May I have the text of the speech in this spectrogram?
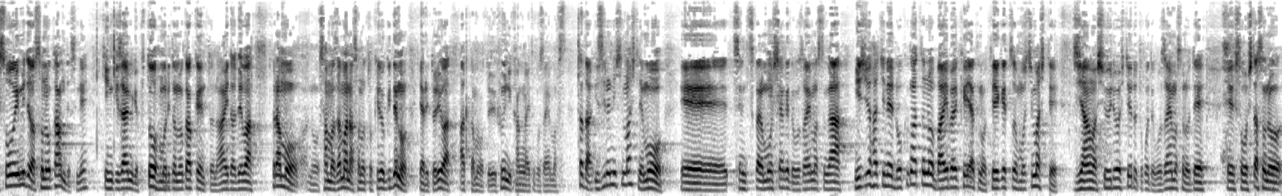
そういう意味ではその間ですね、近畿財務局と森友学園との間では、これはもうさまざまなその時々でのやり取りはあったものというふうに考えてございます。ただ、いずれにしましても、えー先日から申し上げてございますが、28年6月の売買契約の締結をもちまして、事案は終了しているところでございますので、えーそうしたその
